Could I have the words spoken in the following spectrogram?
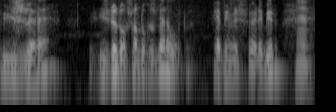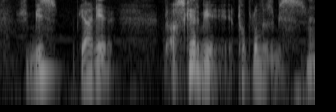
yüzlere, yüzde 99'lara vurdu. Hepimiz öyle bir Evet. biz yani asker bir toplumuz biz. Evet.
